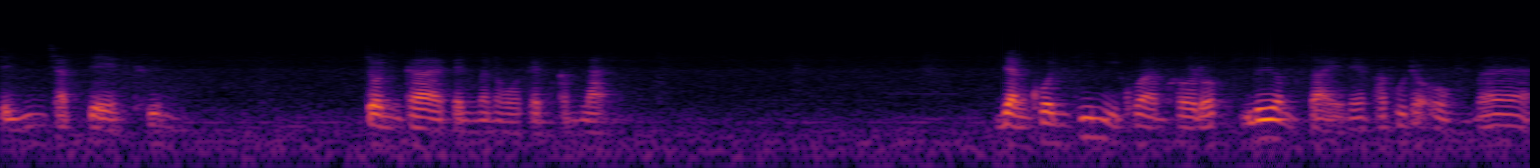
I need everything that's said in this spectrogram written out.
จะยิ่งชัดเจนขึ้นจนกลายเป็นมโนเต็มกำลัง อย่างคนที่มีความเคารพเลื่อมใสในพระพุทธองค์มาก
